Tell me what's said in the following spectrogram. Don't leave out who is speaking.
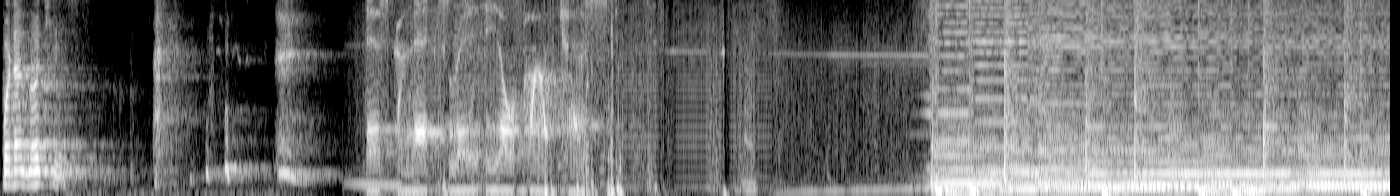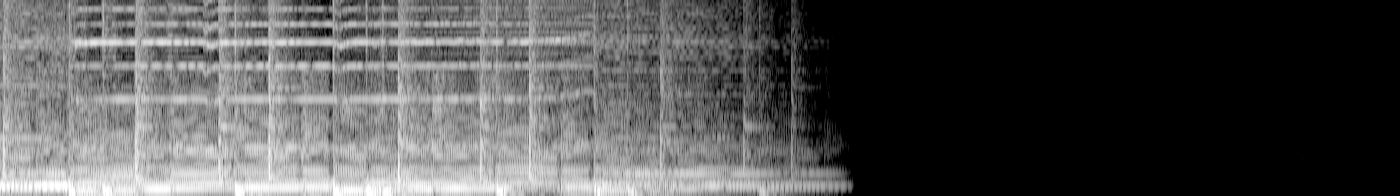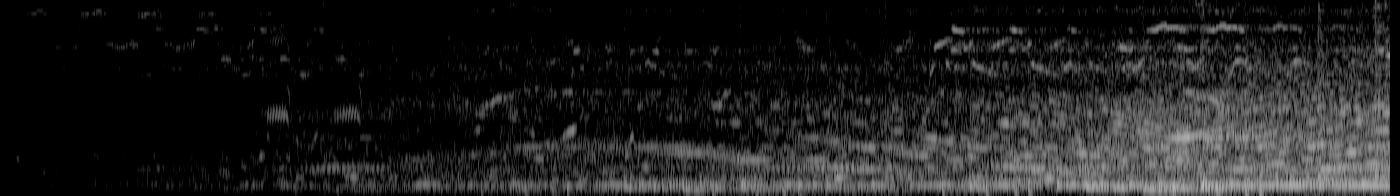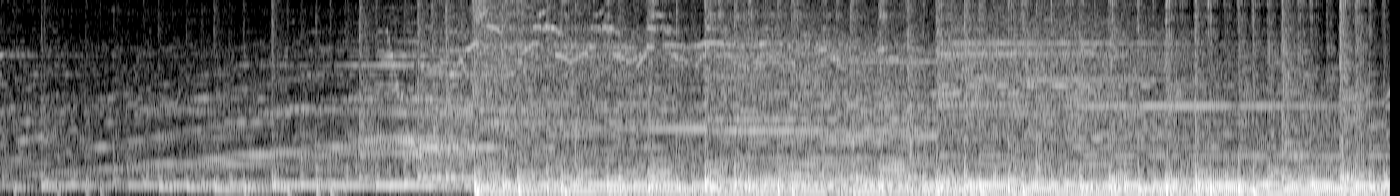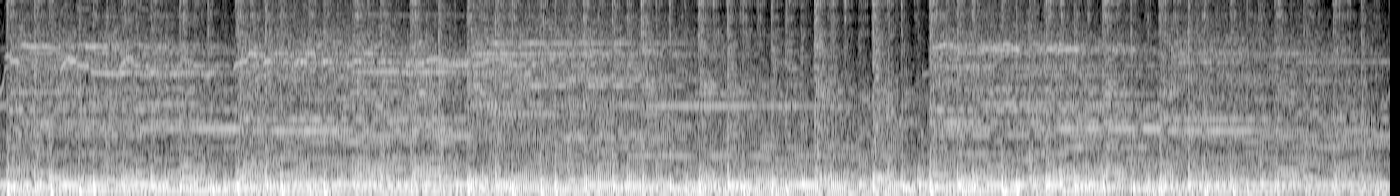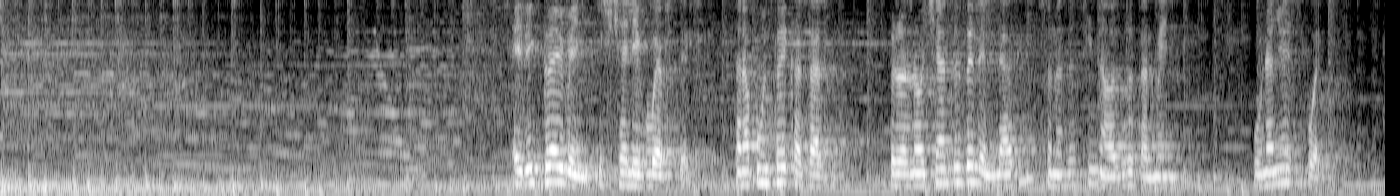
Speaker 1: Buenas noches.
Speaker 2: Disconnect Radio Podcast.
Speaker 1: Eric Draven y Shelley Webster están a punto de casarse, pero la noche antes del enlace son asesinados brutalmente. Un año después,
